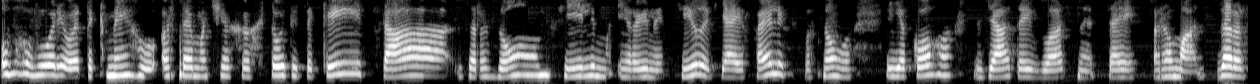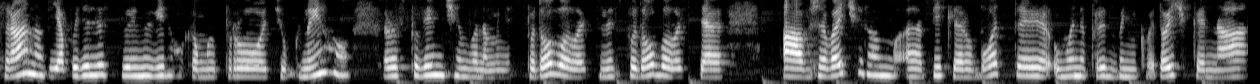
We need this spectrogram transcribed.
обговорювати книгу Артема Чеха Хто ти такий та заразом фільм Ірини Цілик Я і Фелікс, в основу якого взятий власне цей роман. Зараз ранок я поділюсь своїми відгуками про цю книгу, розповім, чим вона мені сподобалась, не сподобалася. А вже вечором е, після роботи у мене придбані квиточки на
